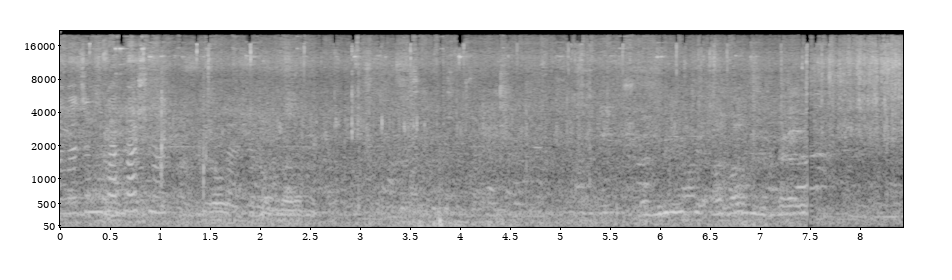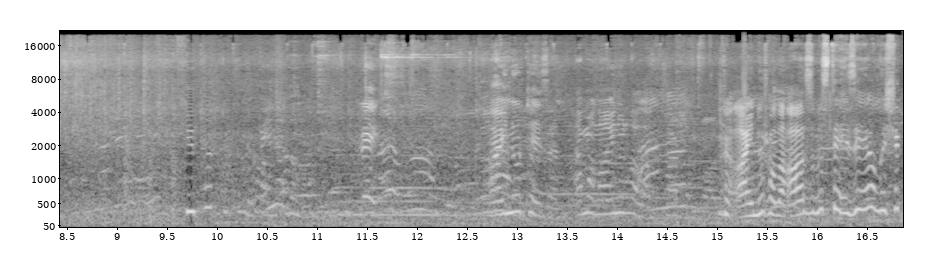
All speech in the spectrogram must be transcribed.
Anacığım uzaklaşma. Rex. Aynur teyze. Aman Aynur halam. Aynur hala ağzımız teyzeye alışık.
